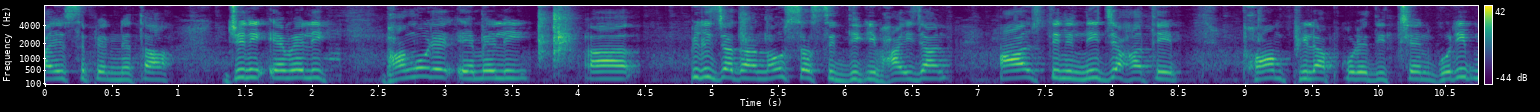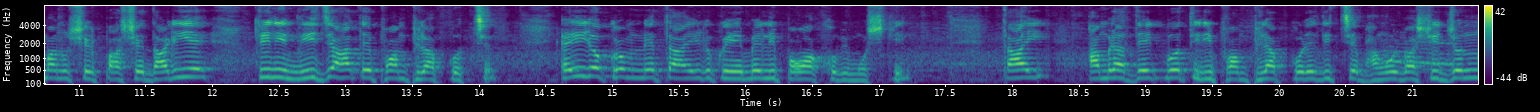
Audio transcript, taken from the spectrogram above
আইএসএফের নেতা, যিনি এমএলই ভাঙড়ের এমএলই পিরিজাদা নৌসাদ সিদ্দিকী ভাইজান। আজ তিনি নিজে হাতে ফর্ম ফিল করে দিচ্ছেন। গরিব মানুষের পাশে দাঁড়িয়ে তিনি নিজে হাতে ফর্ম ফিল করছেন। এই রকম নেতা, এইরকম এমএলএ পাওয়া খুবই মুশকিল। তাই আমরা দেখব তিনি ফর্ম ফিল করে দিচ্ছে ভাঙুরবাসীর জন্য।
